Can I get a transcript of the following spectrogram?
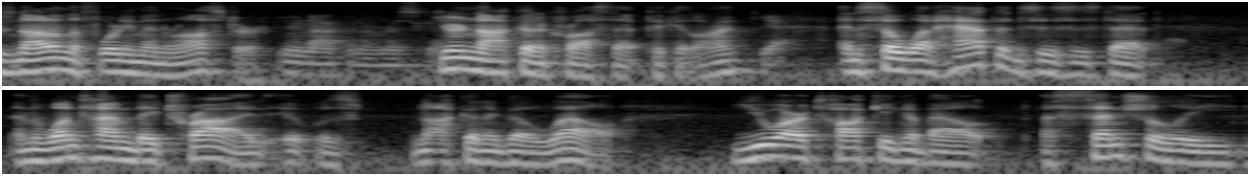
who's not on the 40 man roster, You're not going to risk it. you're not going to cross that picket line. yeah. And so what happens is is that, and the one time they tried, it was not going to go well. You are talking about essentially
